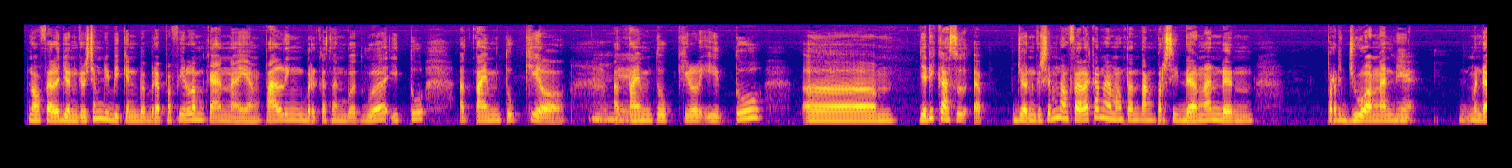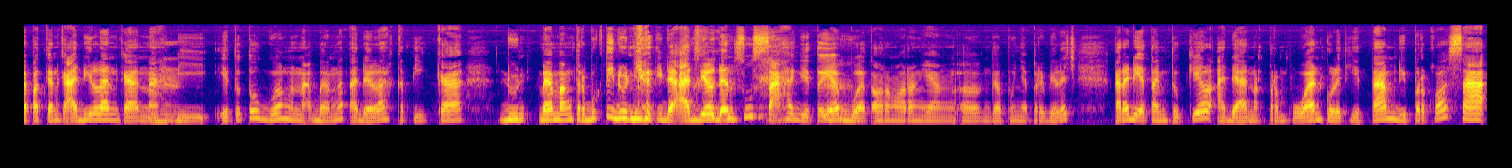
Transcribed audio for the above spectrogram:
novel John Grisham dibikin beberapa film kan. Nah yang paling berkesan buat gue itu A Time to Kill. A Time to Kill itu em, jadi kasus eh, John Grisham novelnya kan memang tentang persidangan dan perjuangan di Iya. Mendapatkan keadilan kan. Nah, di itu tuh gua ngena banget adalah ketika dun- memang terbukti dunia tidak adil dan susah gitu ya buat orang-orang yang eh, nggak punya privilege. Karena di A Time to Kill ada anak perempuan kulit hitam diperkosa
